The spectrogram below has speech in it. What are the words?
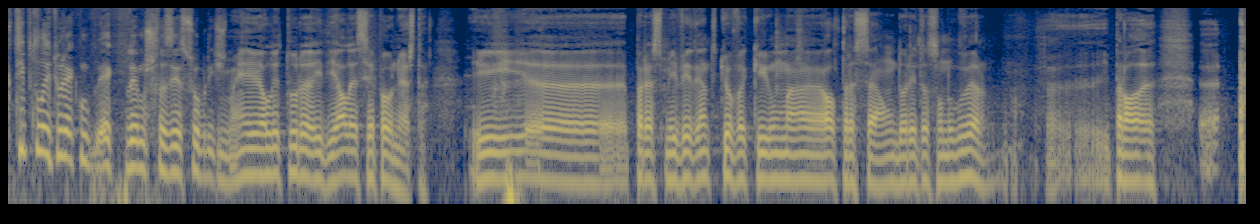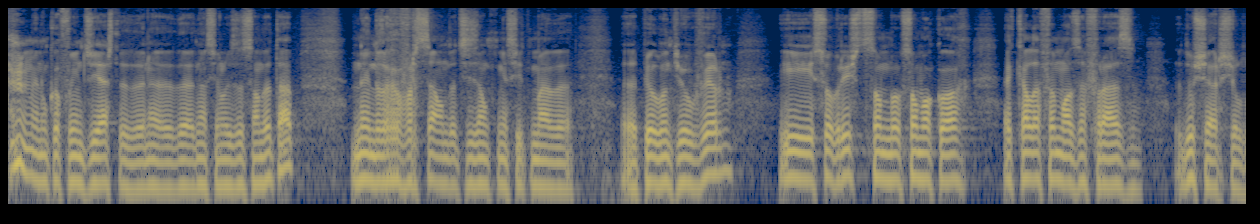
que tipo de leitura é que, é que, podemos fazer sobre isto? A leitura ideal é sempre honesta. E uh, parece-me evidente que houve aqui uma alteração da orientação do governo. Uh, e para, uh, eu nunca fui entusiasta da, da, nacionalização da TAP, nem da reversão da decisão que tinha sido tomada pelo antigo governo, e sobre isto só me, só me ocorre aquela famosa frase do Churchill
